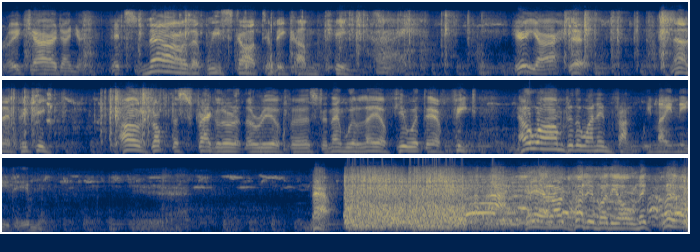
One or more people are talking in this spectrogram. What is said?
Right you are, Daniel. It's now that we start to become kings. Here you are. There. Now then, Peachy. I'll drop the straggler at the rear first, and then we'll lay a few at their feet. No harm to the one in front. We may need him. Yeah. Now. There, I've got him by the old neck. Lay on.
